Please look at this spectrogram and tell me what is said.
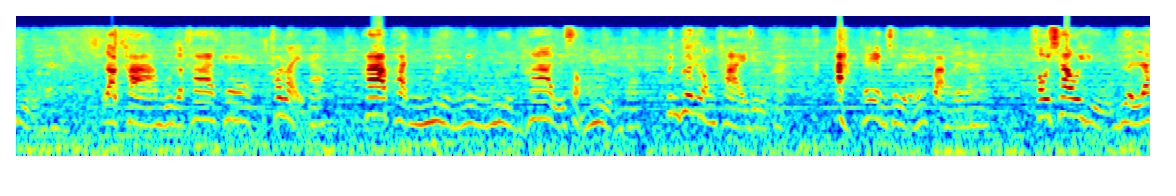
อยู่นะราคามูลค่าแค่เท่าไหร่คะห้าพันหมื่นหนึ่งหมื่นห้าหรือสองหมื่นคะเพื่อนๆลองทายดูค่ะอะแม่เอ็มเฉลยให้ฟังเลยนะคะ เขาเช่าอยู่เดือนละ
